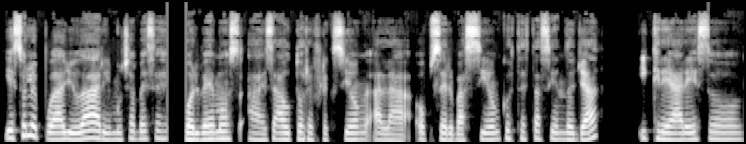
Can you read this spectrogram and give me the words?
y eso le puede ayudar y muchas veces volvemos a esa autorreflexión, a la observación que usted está haciendo ya y crear eso,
